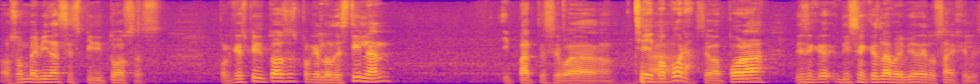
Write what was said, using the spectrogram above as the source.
o son bebidas espirituosas. ¿Por qué espirituosas? Porque lo destilan y parte se va... Se a- evapora. se evapora. Dicen que, dicen que es la bebida de los ángeles.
